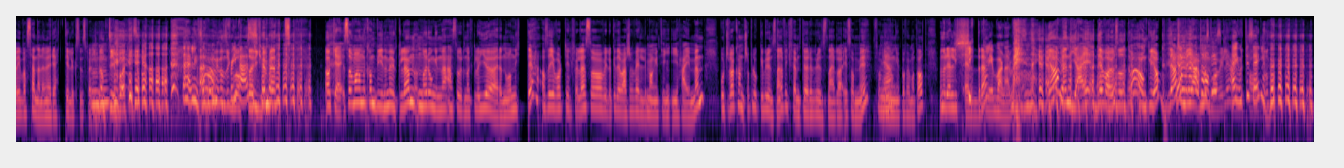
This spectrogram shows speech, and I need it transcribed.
at vi bare sender dem rett til luksusfellen om 20 år. ja, det er Det liksom er et free godt pass. argument. Ok, Så man kan begynne med ukelønn når ungene er store nok til å gjøre noe nyttig. Altså I vårt tilfelle så vil jo ikke det være så veldig mange ting i heimen. Bortsett fra kanskje å plukke brunsnegler. Fikk 50 øre brunsnegla i sommer for min Ja. unge på fem og et halvt. Men når de er litt eldre Skikkelig barnearbeid. Nei, Ja, men jeg Det var jo så, det var ordentlig jobb. Det er Ja, sånn vi er mamma ville Jeg har gjort det selv.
